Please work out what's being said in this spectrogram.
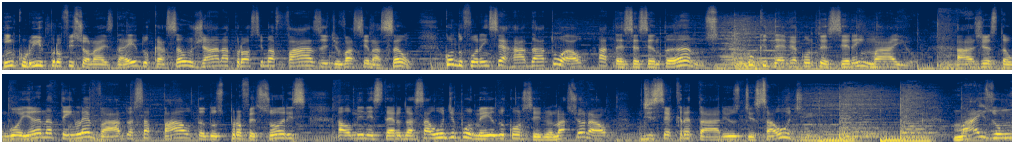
incluir profissionais da educação já na próxima fase de vacinação, quando for encerrada a atual até 60 anos, o que deve acontecer em maio. A gestão goiana tem levado essa pauta dos professores ao Ministério da Saúde por meio do Conselho Nacional de Secretários de Saúde. Mais um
